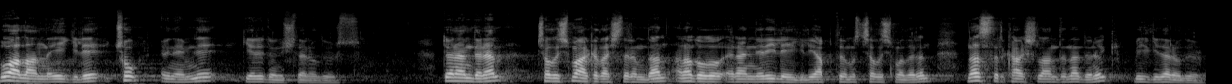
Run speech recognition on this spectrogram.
bu alanla ilgili çok önemli geri dönüşler alıyoruz. Dönem dönem çalışma arkadaşlarımdan Anadolu erenleriyle ilgili yaptığımız çalışmaların nasıl karşılandığına dönük bilgiler alıyorum.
